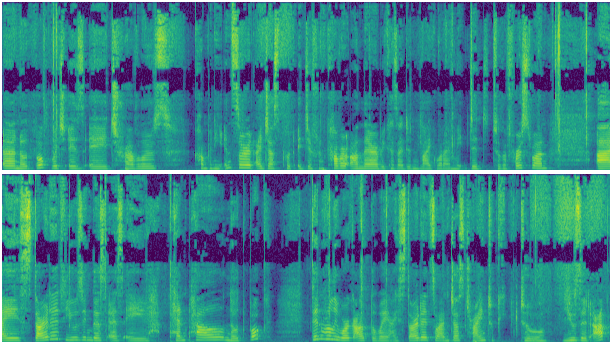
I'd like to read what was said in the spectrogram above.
uh, notebook, which is a traveler's company insert, I just put a different cover on there because I didn't like what I did to the first one. I started using this as a pen pal notebook. Didn't really work out the way I started, so I'm just trying to, to use it up.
